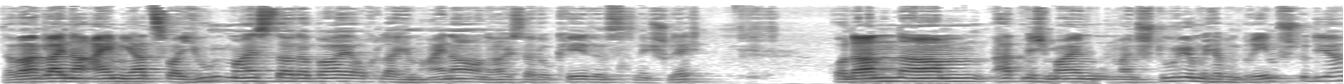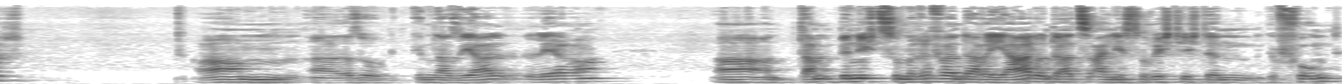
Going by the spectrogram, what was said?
da waren gleich nach einem Jahr zwei Jugendmeister dabei, auch gleich im Einer. Und da habe ich gesagt, okay, das ist nicht schlecht. Und dann ähm, hat mich mein, mein Studium, ich habe in Bremen studiert, ähm, also Gymnasiallehrer, und dann bin ich zum Referendariat und da hat es eigentlich so richtig dann gefunkt.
